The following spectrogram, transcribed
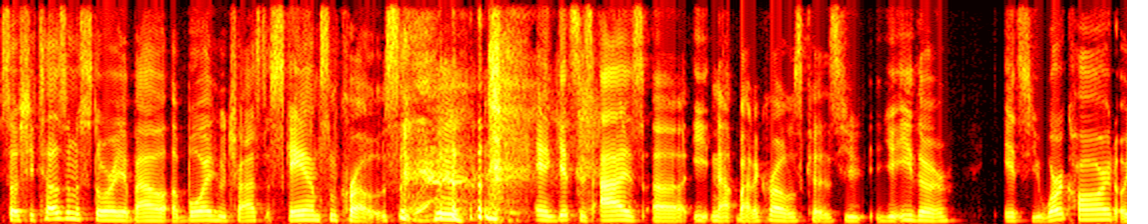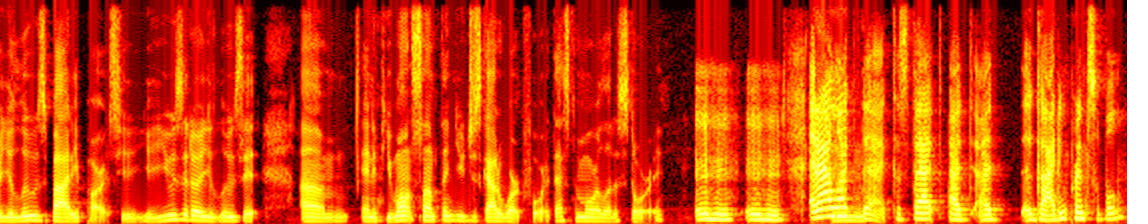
So she tells him a story about a boy who tries to scam some crows Hmm. and gets his eyes uh, eaten out by the crows because you you either it's you work hard or you lose body parts. You you use it or you lose it. Um, and if you want something, you just got to work for it. That's the moral of the story. Mm-hmm, mm-hmm. And I like Mhm. that because that I, I a guiding principle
